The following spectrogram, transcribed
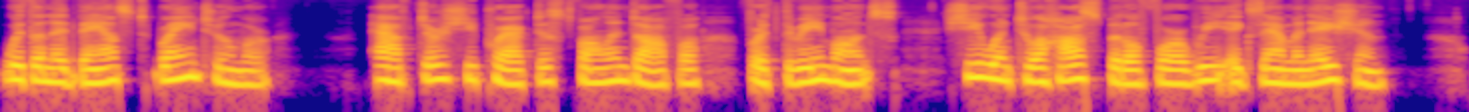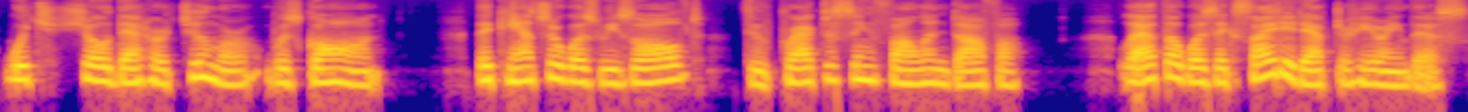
with an advanced brain tumor. After she practiced Falun Dafa for three months, she went to a hospital for a re examination, which showed that her tumor was gone. The cancer was resolved through practicing Falun Dafa. Latha was excited after hearing this.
